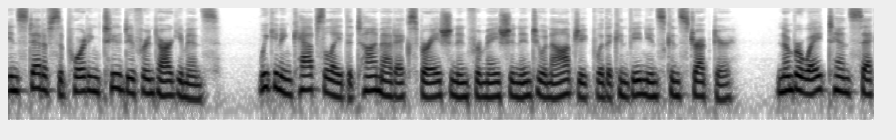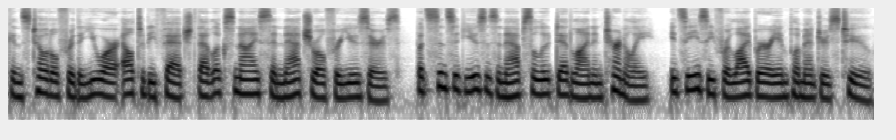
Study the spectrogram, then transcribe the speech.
Instead of supporting two different arguments, we can encapsulate the timeout expiration information into an object with a convenience constructor. Number wait 10 seconds total for the URL to be fetched that looks nice and natural for users, but since it uses an absolute deadline internally, it's easy for library implementers too.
